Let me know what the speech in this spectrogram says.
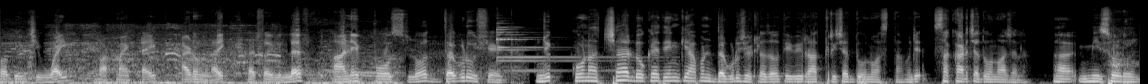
पबिंगची vibe not my type I don't like that's why we left आणि पोचलो दगडूशेठ म्हणजे कोणाच्या डोक्यात येईन की आपण दगडूशेठला जाऊ ते बी रात्रीच्या दोन वाजता म्हणजे सकाळच्या दोन वाजायला? हा मी सोडून.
